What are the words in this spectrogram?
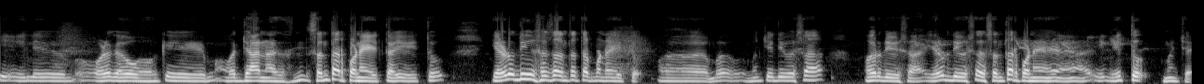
ಇಲ್ಲಿ ಒಳಗೆ ಹೋಗಿ ಮಧ್ಯಾಹ್ನ ಸಂತರ್ಪಣೆ ಇತ್ತು ಇತ್ತು. ಎರಡು ದಿವಸ ಸಂತರ್ಪಣೆ ಇತ್ತು. ಮುಂಚೆ ದಿವಸ ಮರು ದಿವಸ, ಎರಡು ದಿವಸ ಸಂತರ್ಪಣೆ ಇತ್ತು ಮುಂಚೆ.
